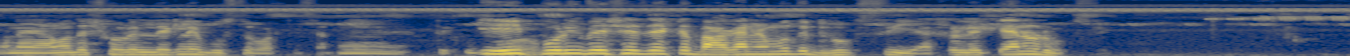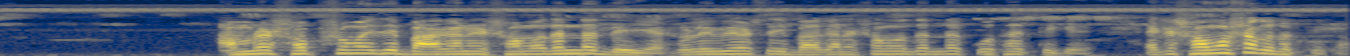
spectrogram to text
মানে আমাদের শরীর দেখলেই বুঝতে পারতেছেন। এই পরিবেশে যে একটা বাগানের মধ্যে ঢুকছি আসলে কেন ঢুকছি? আমরা সব সময় যে বাগানের সমাধানটা দেই আসলে ভিউয়ার্স এই বাগানের সমাধানটা কোথায় থেকে? একটা সমস্যা কোথা থেকে?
